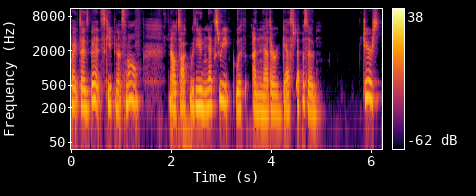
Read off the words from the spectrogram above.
Bite sized bits, keeping it small. And I'll talk with you next week with another guest episode. Cheers.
